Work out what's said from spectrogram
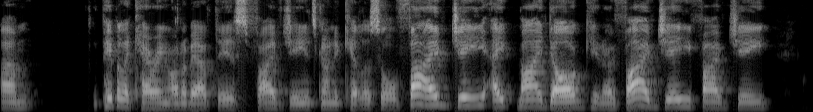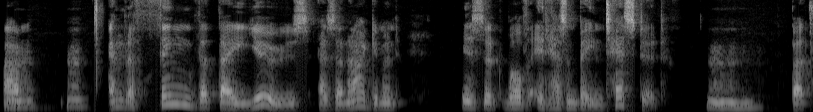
Um, people are carrying on about this 5G, it's going to kill us all. 5G ate my dog, you know, 5G, 5G. Um, mm-hmm. And the thing that they use as an argument is that, well, it hasn't been tested. Mm-hmm. But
